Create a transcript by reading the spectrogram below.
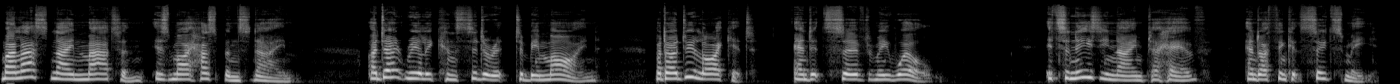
My last name, Martin, is my husband's name. I don't really consider it to be mine, but I do like it, and it served me well. It's an easy name to have, and I think it suits me.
